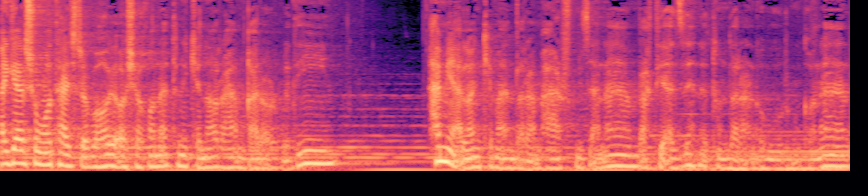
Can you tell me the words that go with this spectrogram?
اگر شما تجربه های عاشقانتون کنار هم قرار بدین همین الان که من دارم حرف می‌زنم وقتی از ذهنتون دارن عبور می‌کنن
